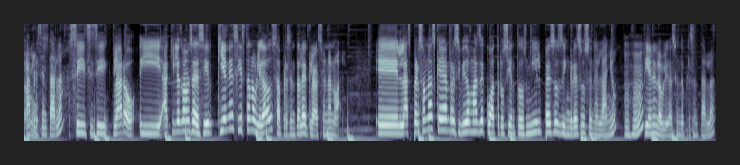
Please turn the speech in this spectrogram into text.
a presentarla? Sí, sí, sí, claro. Y aquí les vamos a decir quiénes sí están obligados a presentar la declaración anual. Eh, las personas que hayan recibido más de 400 mil pesos de ingresos en el año tienen la obligación de presentarla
